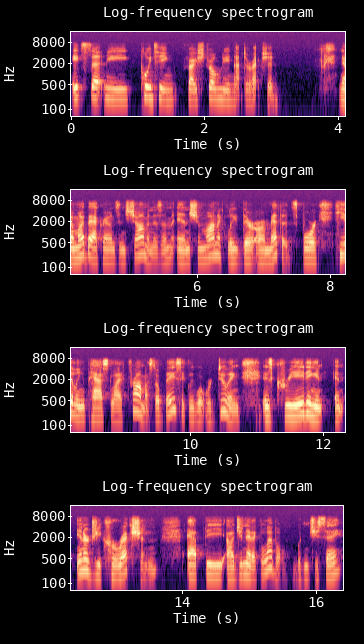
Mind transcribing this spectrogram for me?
it's certainly pointing very strongly in that direction. Now, my background's in shamanism, and shamanically, there are methods for healing past life trauma. So basically, what we're doing is creating an, an energy correction at the uh, genetic level, wouldn't you say?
